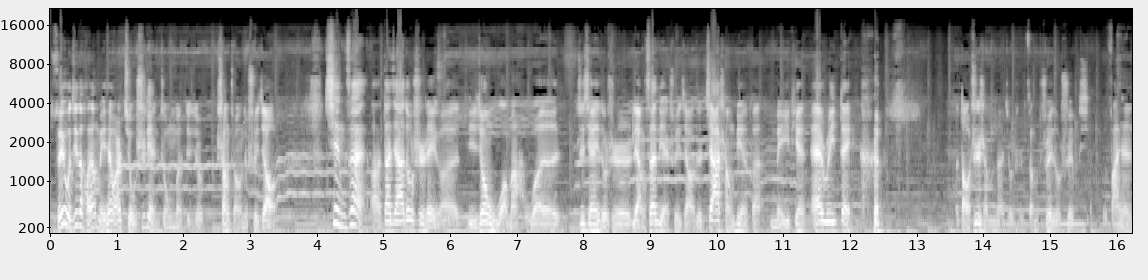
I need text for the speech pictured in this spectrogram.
所以我记得好像每天晚上九十点钟嘛，也就上床就睡觉了。现在啊，大家都是这个，也就我嘛，我之前也都是两三点睡觉，就家常便饭，每一天 every day，导致什么呢？就是怎么睡都睡不醒。我发现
